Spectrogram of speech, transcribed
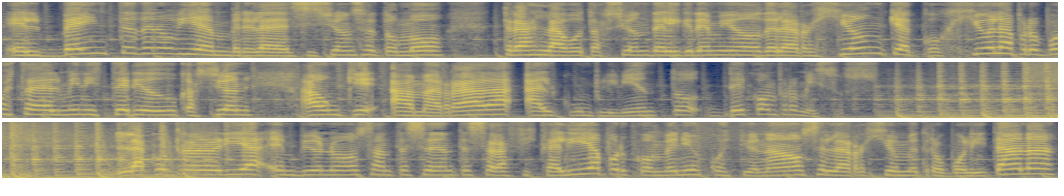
el 20 de noviembre. La decisión se tomó tras la votación del gremio de la región que acogió la propuesta del Ministerio de Educación, aunque amarrada al cumplimiento de compromisos. La Contraloría envió nuevos antecedentes a la Fiscalía por convenios cuestionados en la región metropolitana.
